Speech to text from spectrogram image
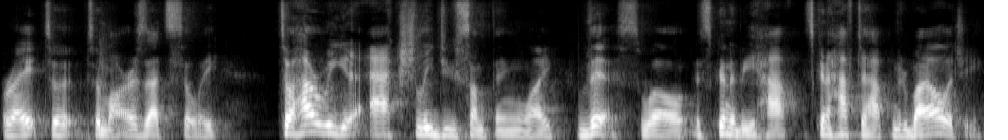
right, to, to Mars, that's silly. So how are we going to actually do something like this? Well, it's going to be it's going to have to happen through biology.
